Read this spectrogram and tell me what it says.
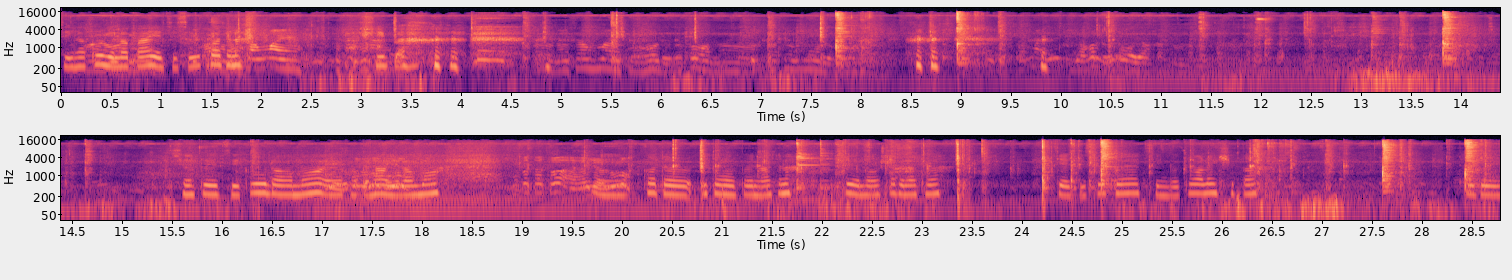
chỉ là cô giờ là ba giờ chỉ xử coi thế nè xong mày chỉ ba xong chỉ của coi thế nào? Xong mua được xem cái chỉ cô đo mò em học cái nào giờ đò mò có từ ít thôi về nó thế nào? Bây giờ nó sẽ về nó thế chị chỉ xử cái xin cái cái lên ship ba thì được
